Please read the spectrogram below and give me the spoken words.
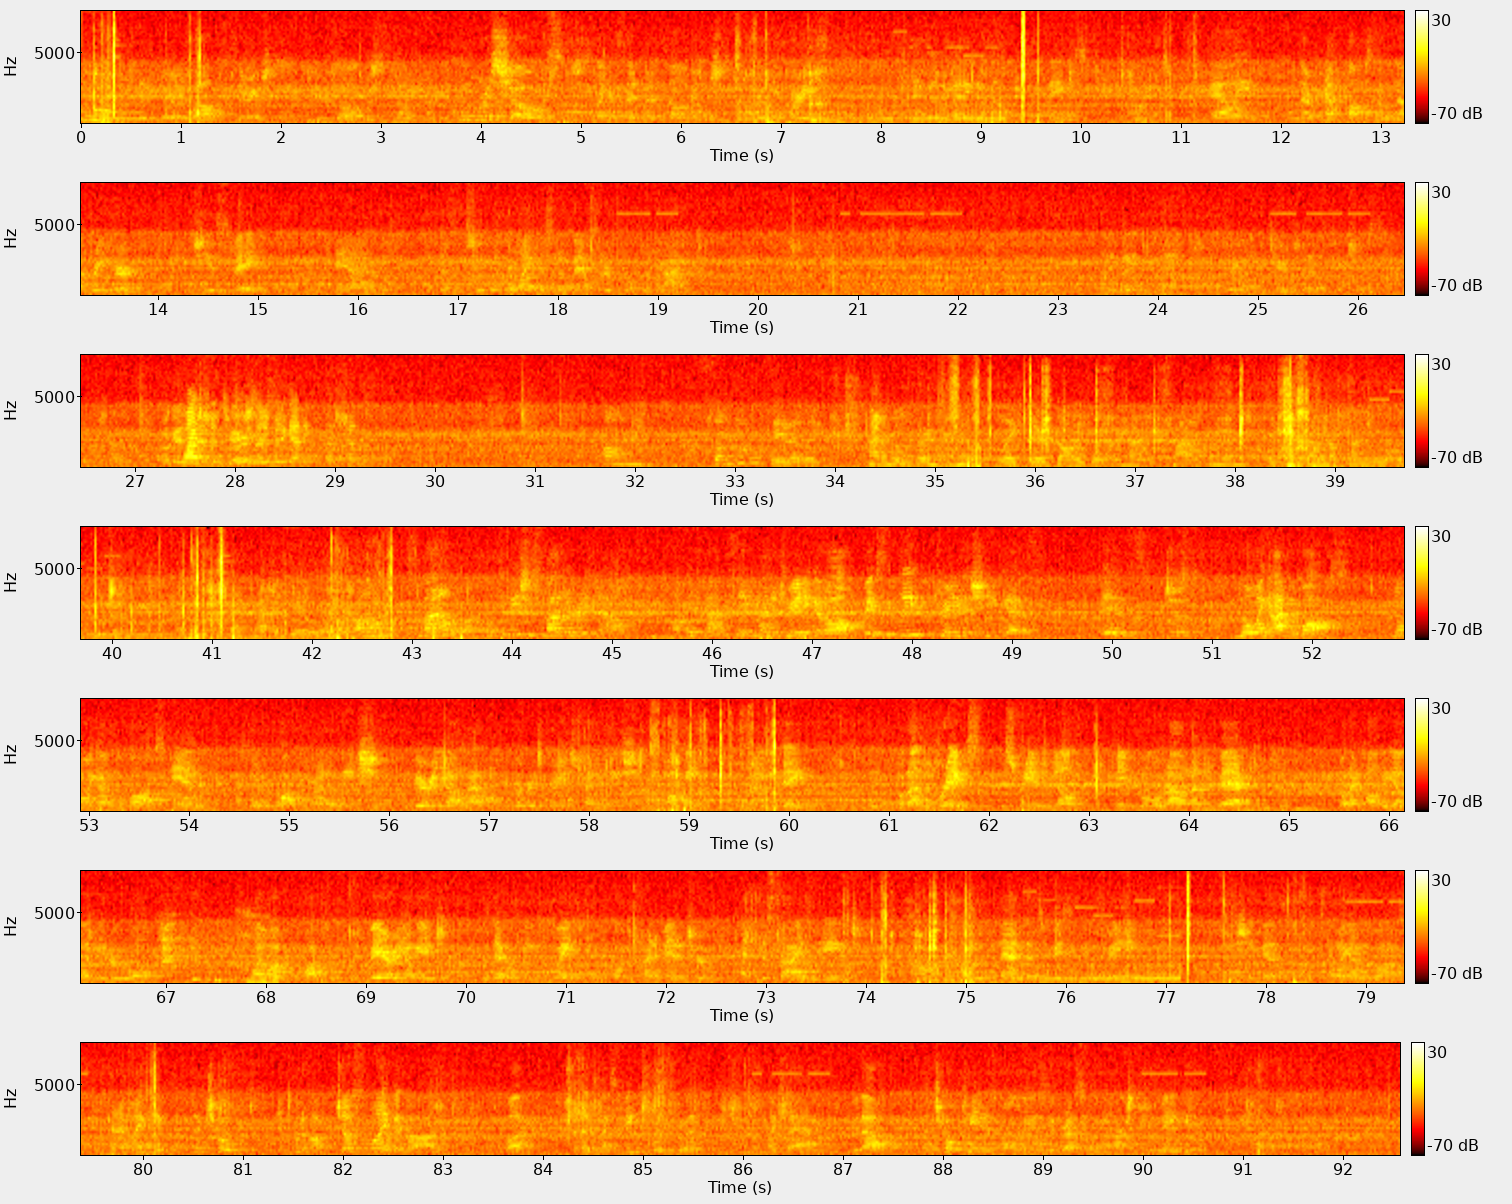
did very well, considering she's only two years old, she's done numerous shows, she's, like I said, been on television, she's done birthday parties, and been in many different things. Um, Allie will never have pups, I will not breed her, she is spayed, and this- she'll live her life as an ambassador for her kind. Anybody, what do you want to do here, show the pictures? Sure. Okay, Questions first, anybody got any questions? Um, some people say that like animals learn how to, like their dogs will learn how to like smile from them if you spend enough time in the wolf? Do you think that could happen too? Or Um, smile, well, today she's smiling right now. Um, it's not the same kind of training at all. Basically, the training that she gets is just knowing I'm the boss, knowing I'm the boss. And I started walking around a leash very young. I don't know if you've ever experienced trying to leash a puppy. Maybe they, they put on the brakes, they scream and yelp, maybe roll around on their back, what I call the alligator roll. so I walked, walked her from a very young age, because that would be way too difficult to try to manage her at this size and age. Um, other than that, that's basically the training that she gets, knowing I'm the boss. And I might take the, the choke and put it up just like a dog, but, and I, I speak to it through it, like that, without, a choke chain is only as aggressive and harsh as you make it.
